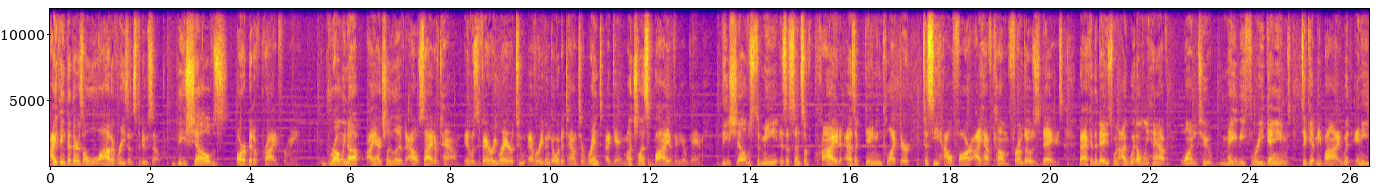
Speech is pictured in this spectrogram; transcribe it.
I think that there's a lot of reasons to do so. These shelves are a bit of pride for me. Growing up, I actually lived outside of town. It was very rare to ever even go into town to rent a game, much less buy a video game. These shelves to me is a sense of pride as a gaming collector to see how far I have come from those days. Back in the days when I would only have one, two, maybe three games to get me by with any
